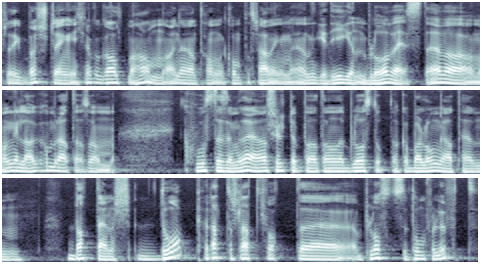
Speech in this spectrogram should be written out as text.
Fredrik Børsting. Ikke noe galt med han, annet enn at han kom på trening med en gedigen blåveis. Det var mange lagkamerater som koste seg med det. Han skyldte på at han hadde blåst opp noen ballonger til en datterens dåp. Rett og slett fått uh, blåst seg tom for luft.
